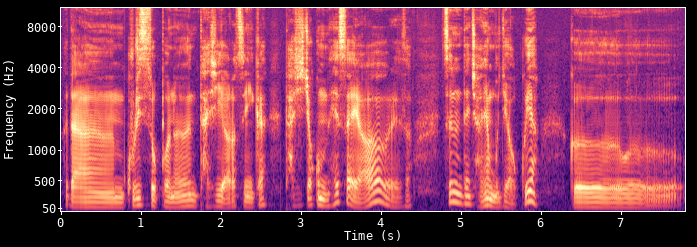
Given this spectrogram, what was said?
그다음 구리스 소퍼는 다시 열었으니까 다시 조금 했어요. 그래서 쓰는 데는 전혀 문제 없고요. 그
